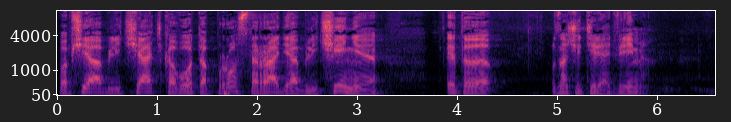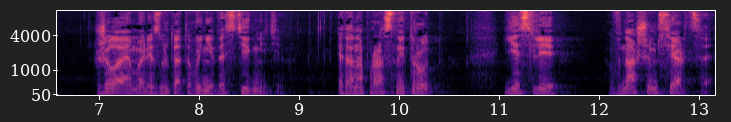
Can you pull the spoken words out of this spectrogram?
Вообще обличать кого-то просто ради обличения, это значит терять время. Желаемого результата вы не достигнете. Это напрасный труд. Если в нашем сердце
